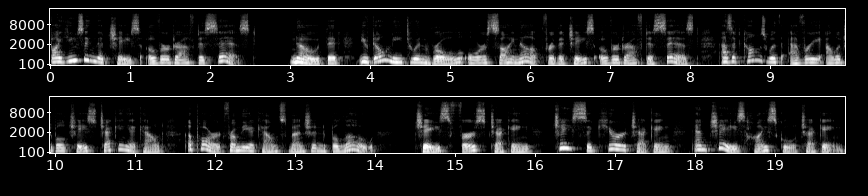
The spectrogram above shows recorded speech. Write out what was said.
by using the Chase Overdraft Assist. Note that you don't need to enroll or sign up for the Chase Overdraft Assist as it comes with every eligible Chase checking account apart from the accounts mentioned below Chase First Checking, Chase Secure Checking, and Chase High School Checking.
